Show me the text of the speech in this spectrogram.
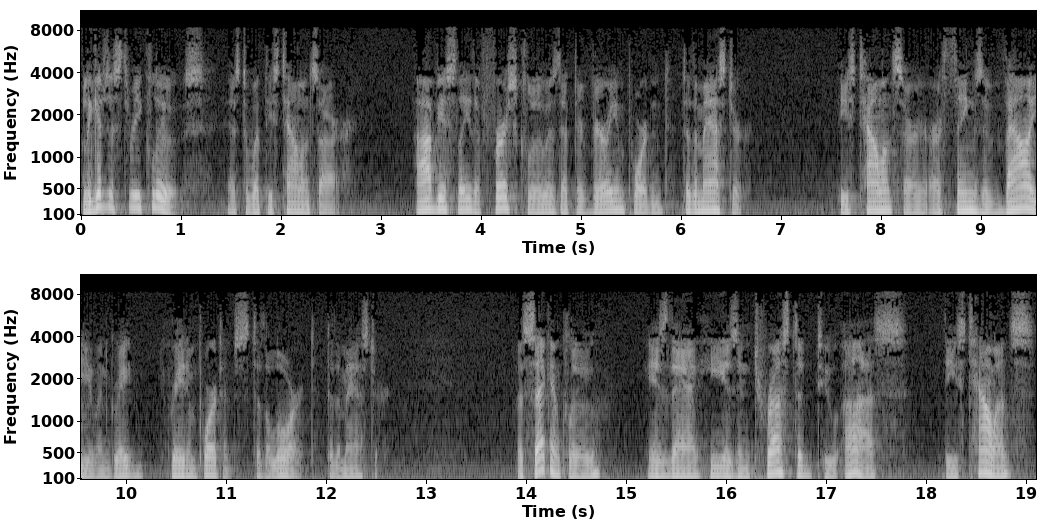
Well, He gives us three clues as to what these talents are. Obviously, the first clue is that they're very important to the master. These talents are, are things of value and great, great importance to the Lord, to the master. The second clue is that he has entrusted to us these talents,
